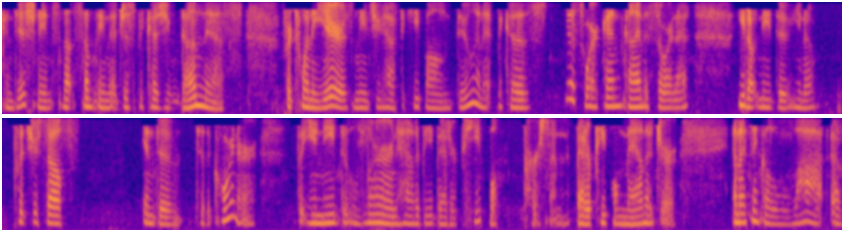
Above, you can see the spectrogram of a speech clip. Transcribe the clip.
conditioning. It's not something that just because you've done this for 20 years means you have to keep on doing it because it's working, kind of, sort of. You don't need to, you know, put yourself into to the corner, but you need to learn how to be a better people person, better people manager. And I think a lot of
